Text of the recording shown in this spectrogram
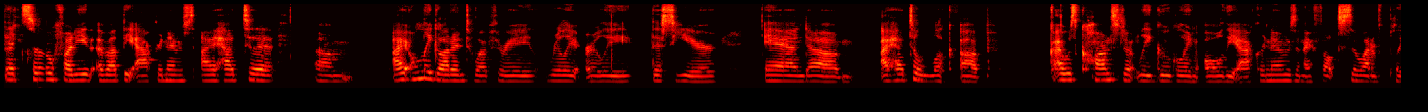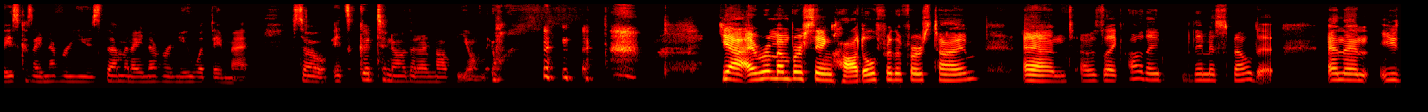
That's so funny about the acronyms. I had to um, i only got into web3 really early this year and um, i had to look up I was constantly Googling all the acronyms and I felt so out of place because I never used them and I never knew what they meant. So it's good to know that I'm not the only one. yeah, I remember seeing HODL for the first time and I was like, oh, they, they misspelled it. And then you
